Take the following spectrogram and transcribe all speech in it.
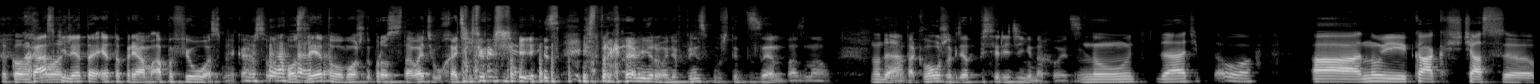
Такого Хаскель же это, это прям апофеоз, мне кажется. Вот после этого можно просто вставать и уходить вообще из, из программирования, в принципе, потому что ты дзен познал. вот. Ну да. Вот, а Клоу уже где-то посередине находится. Ну, да, типа того. А, ну и как сейчас, э,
